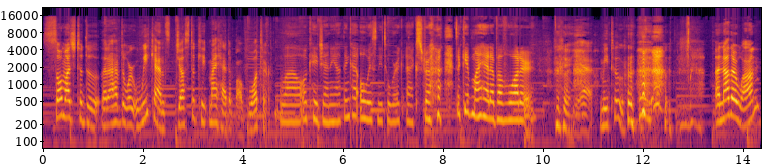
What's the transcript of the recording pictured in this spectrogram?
so much to do that I have to work weekends just to keep my head above water. Wow, okay, Jenny, I think I always need to work extra to keep my head above water. yeah, me too. Another one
